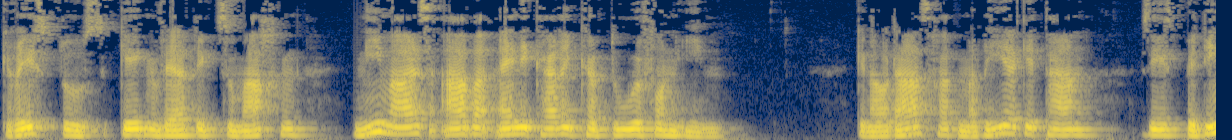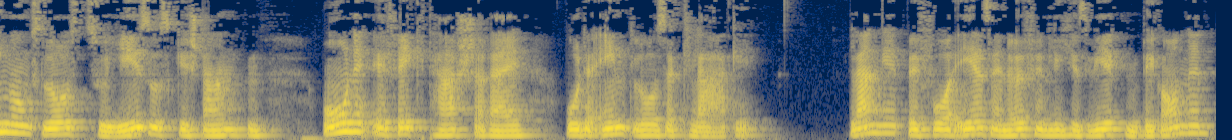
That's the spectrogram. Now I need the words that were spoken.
Christus gegenwärtig zu machen, niemals aber eine Karikatur von ihm. Genau das hat Maria getan, sie ist bedingungslos zu Jesus gestanden, ohne Effekthascherei oder endloser Klage. Lange bevor er sein öffentliches Wirken begonnen,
